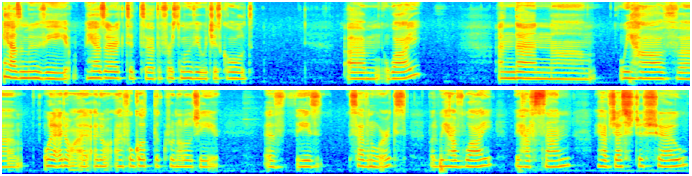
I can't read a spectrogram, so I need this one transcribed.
he has a movie. He has directed uh, the first movie, which is called um, Why, and then um, we have um, well, I don't, I, I don't, I forgot the chronology of his seven works, but we have Why, we have Sun, we have Just to Show,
